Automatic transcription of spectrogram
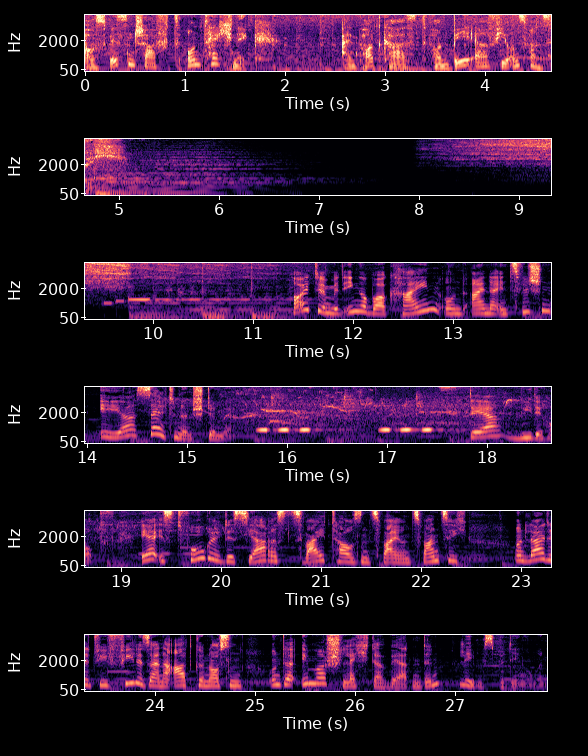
aus Wissenschaft und Technik. Ein Podcast von BR24. Heute mit Ingeborg Hein und einer inzwischen eher seltenen Stimme. Der Wiedehopf. Er ist Vogel des Jahres 2022 und leidet wie viele seiner Artgenossen unter immer schlechter werdenden Lebensbedingungen.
